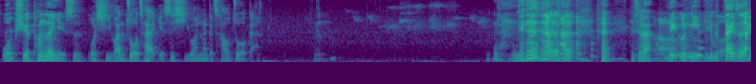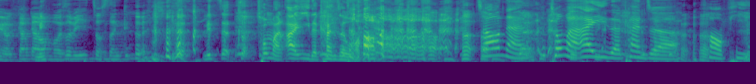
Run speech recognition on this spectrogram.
我学烹饪也是，我喜欢做菜，也是喜欢那个操作感。嗯，是吧？你你你带着刚刚我是不是做深刻？你 这充充满爱意的看着我，招男充满爱意的看着浩屁，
